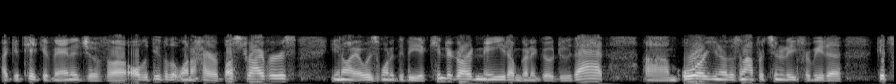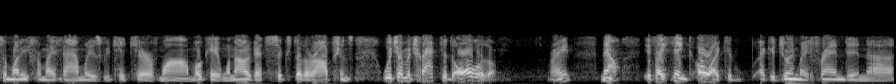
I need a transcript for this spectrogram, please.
I could take advantage of uh, all the people that want to hire bus drivers. You know, I always wanted to be a kindergarten aide. I'm going to go do that. Um, or, you know, there's an opportunity for me to get some money for my family as we take care of mom. Okay, well, now I've got six other options, which I'm attracted to all of them right? Now, if I think, oh, I could I could join my friend in uh,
